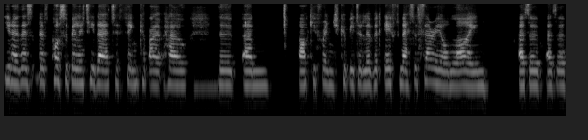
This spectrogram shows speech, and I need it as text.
you know, there's there's possibility there to think about how the um, Archifringe could be delivered, if necessary, online as a as a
